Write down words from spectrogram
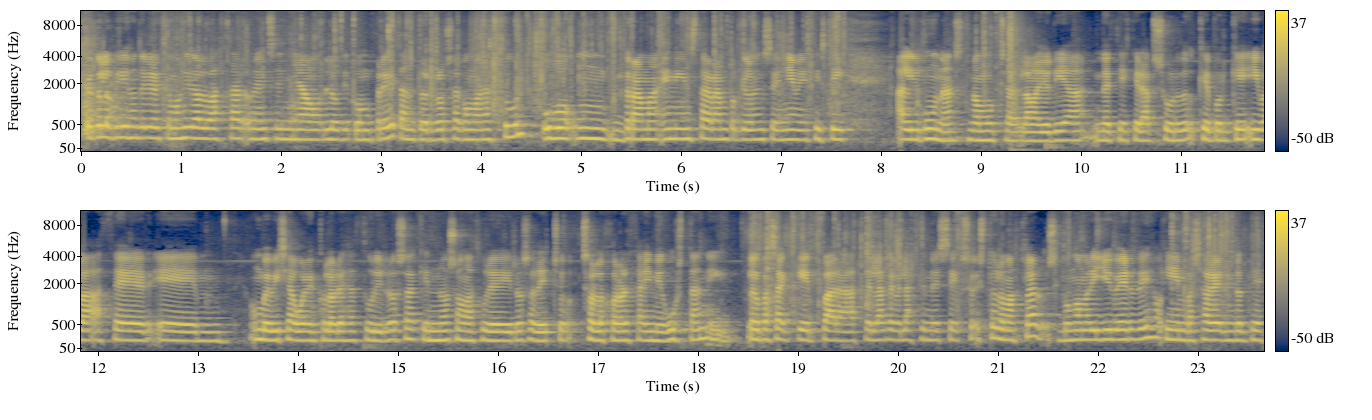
Creo que en los vídeos anteriores que hemos ido al bazar os he enseñado lo que compré, tanto en rosa como en azul. Hubo un drama en Instagram porque lo enseñé y me dijisteis algunas, no muchas, la mayoría decíais que era absurdo, que por qué iba a hacer eh, un baby shower en colores azul y rosa, que no son azul y rosa, de hecho son los colores que a mí me gustan y lo que pasa es que para hacer la revelación de sexo, esto es lo más claro, si pongo amarillo y verde, ¿quién va a saber? Entonces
